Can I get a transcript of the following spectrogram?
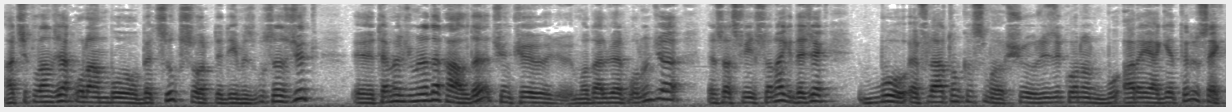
açıklanacak olan bu Bezugswort dediğimiz bu sözcük e, temel cümlede kaldı. Çünkü modal verb olunca esas fiil sona gidecek. Bu Eflatun kısmı şu rizikonun bu araya getirirsek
